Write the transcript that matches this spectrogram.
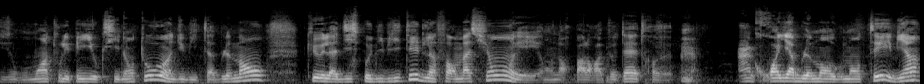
disons au moins tous les pays occidentaux, indubitablement, que la disponibilité de l'information, et on en reparlera peut-être, euh, incroyablement augmentée, eh bien,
